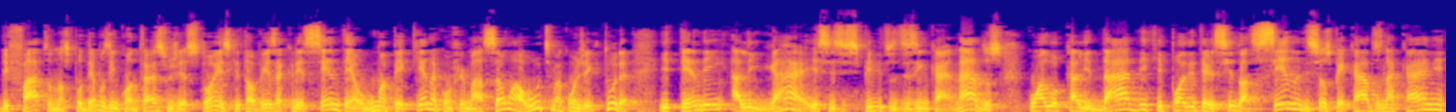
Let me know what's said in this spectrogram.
De fato, nós podemos encontrar sugestões que talvez acrescentem alguma pequena confirmação à última conjectura e tendem a ligar esses espíritos desencarnados com a localidade que pode ter sido a cena de seus pecados na carne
